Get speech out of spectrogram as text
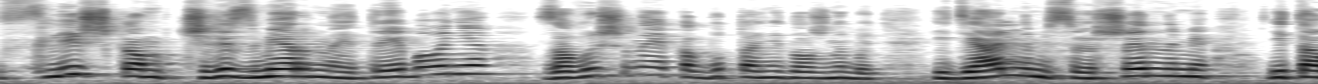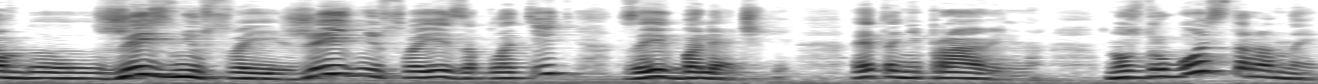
Слишком чрезмерные требования, завышенные, как будто они должны быть идеальными, совершенными и там э, жизнью своей, жизнью своей заплатить за их болячки. Это неправильно. Но с другой стороны,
